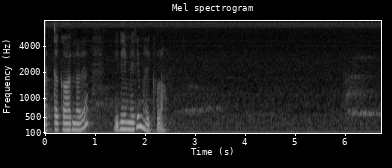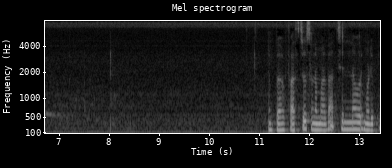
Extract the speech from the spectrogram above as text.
அடுத்த கார்னரை இதேமாரி மடிக்கலாம். இப்போ ஃபஸ்ட்டு சொன்ன மாதிரி தான் சின்ன ஒரு மடிப்பு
